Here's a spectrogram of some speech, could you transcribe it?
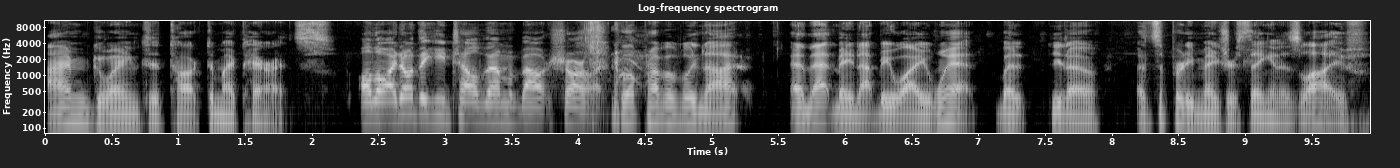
I'm going to talk to my parents. Although I don't think he'd tell them about Charlotte. well, probably not. And that may not be why he went. But, you know, that's a pretty major thing in his life.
